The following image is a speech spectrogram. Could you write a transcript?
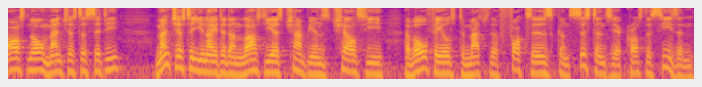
Arsenal, Manchester City, Manchester United and last year's champions Chelsea have all failed to match the Foxes' consistency across the season.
